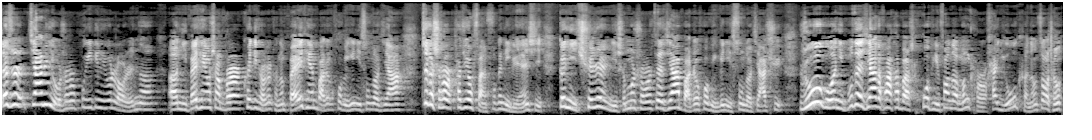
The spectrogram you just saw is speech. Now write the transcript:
但是家里有时候不一定有老人呢，啊，你白天要上班，快递小哥可能白天把这个货品给你送到家，这个时候他就要反复跟你联系，跟你确认你什么时候在家，把这个货品给你送到家去。如果你不在家的话，他把货品放到门口，还有可能造成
